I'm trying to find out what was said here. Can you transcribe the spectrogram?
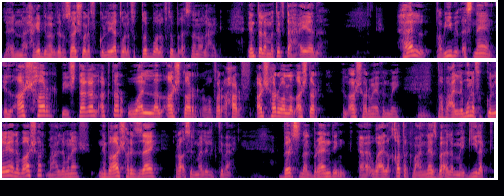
لأن الحاجات دي ما بيدرسوهاش ولا في الكليات ولا في الطب ولا في طب الأسنان ولا حاجة. أنت لما تفتح عيادة هل طبيب الأسنان الأشهر بيشتغل أكتر ولا الأشطر؟ هو فرق حرف. أشهر ولا الأشطر؟ الأشهر 100% طب علمونا في الكلية نبقى أشهر؟ ما علموناش. نبقى أشهر إزاي؟ رأس المال الاجتماعي. personal branding وعلاقاتك مع الناس بقى لما يجي لك.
